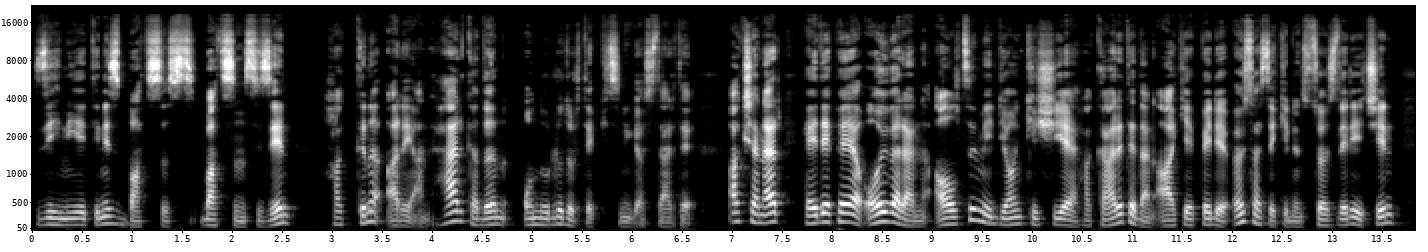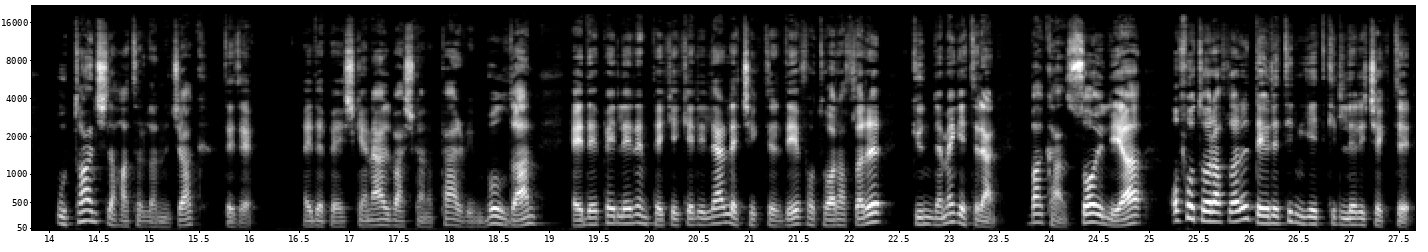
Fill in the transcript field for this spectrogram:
zihniyetiniz batsız, batsın sizin, hakkını arayan her kadın onurludur tepkisini gösterdi. Akşener, HDP'ye oy veren 6 milyon kişiye hakaret eden AKP'li Özhaseki'nin sözleri için utançla hatırlanacak dedi. HDP eş genel başkanı Pervin Buldan, HDP'lilerin PKK'lilerle çektirdiği fotoğrafları gündeme getiren Bakan Soylu'ya o fotoğrafları devletin yetkilileri çekti.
